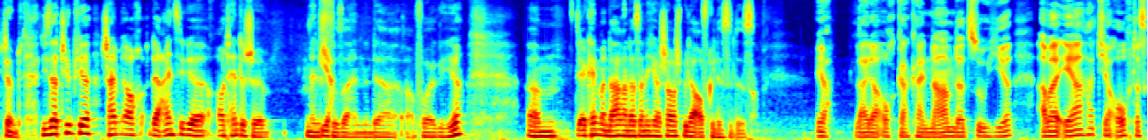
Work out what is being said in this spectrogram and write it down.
Stimmt. Dieser Typ hier scheint mir auch der einzige authentische Mensch Ja. zu sein in der Folge hier. Ähm, erkennt man daran, dass er nicht als Schauspieler aufgelistet ist. Ja, leider auch gar keinen Namen dazu hier. Aber er hat ja auch das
